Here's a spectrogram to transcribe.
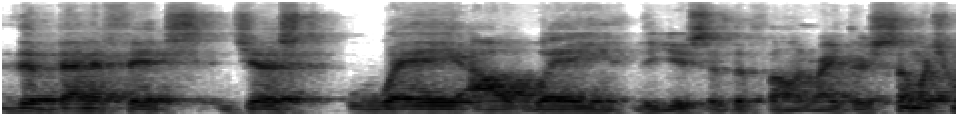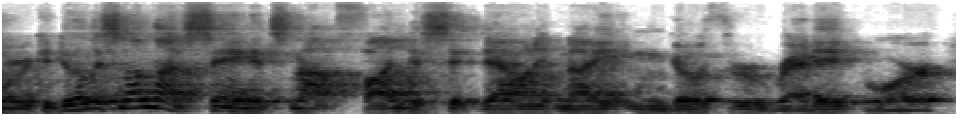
the benefits just way outweigh the use of the phone, right? There's so much more we could do. And listen, I'm not saying it's not fun to sit down at night and go through Reddit or,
